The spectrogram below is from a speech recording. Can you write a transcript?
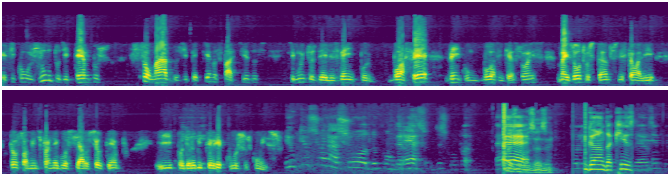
esse conjunto de tempos somados de pequenos partidos, que muitos deles vêm por boa fé, vêm com boas intenções, mas outros tantos estão ali tão somente para negociar o seu tempo e poder e, obter recursos com isso. E o que o senhor achou do Congresso? Desculpa. Estou é, ligando aqui, Zé. Eu sempre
